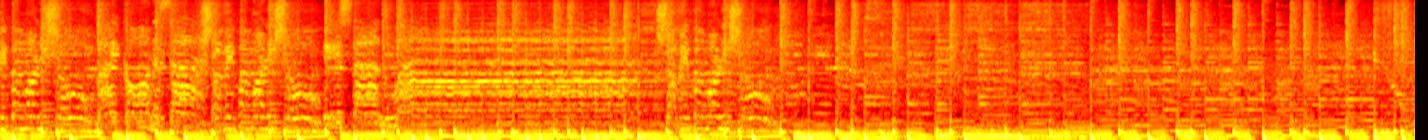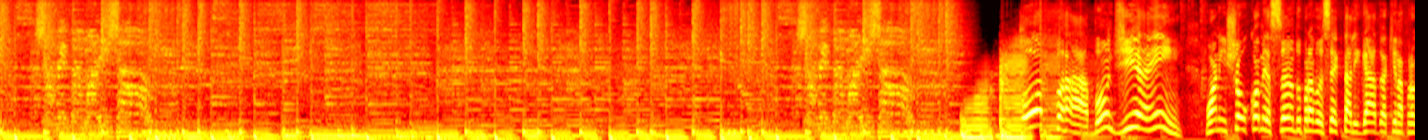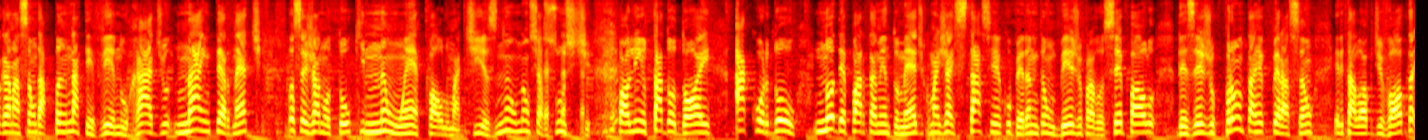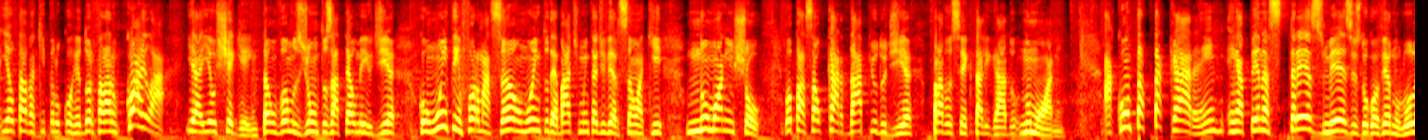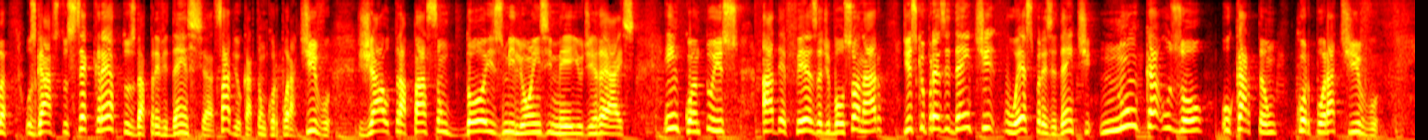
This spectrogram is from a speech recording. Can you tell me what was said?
Jovem Pan Morning Show Opa, bom dia, hein? Morning Show começando para você que tá ligado aqui na programação da PAN, na TV, no rádio, na internet. Você já notou que não é Paulo Matias? Não, não se assuste. Paulinho tá dodói, acordou no departamento médico, mas já está se recuperando. Então um beijo para você, Paulo. Desejo pronta recuperação. Ele tá logo de volta e eu tava aqui pelo corredor, falaram: "Corre lá!" E aí eu cheguei. Então vamos juntos até o meio-dia com muita informação, muito debate, muita diversão aqui no Morning Show. Vou passar o cardápio do dia para você que tá ligado no Morning. A conta tá cara, hein? Em apenas três meses do governo Lula, os gastos secretos da Previdência, sabe o cartão corporativo, já ultrapassam 2 milhões e meio de reais. Enquanto isso, a defesa de Bolsonaro diz que o presidente, o ex-presidente, nunca usou o cartão corporativo.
